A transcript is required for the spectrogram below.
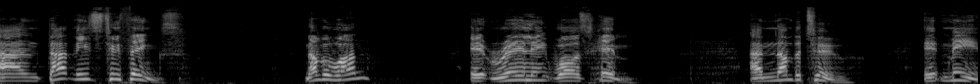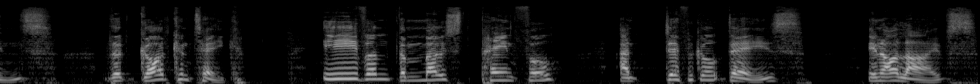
And that means two things. Number one, it really was him. And number two, it means that God can take even the most painful and difficult days in our lives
